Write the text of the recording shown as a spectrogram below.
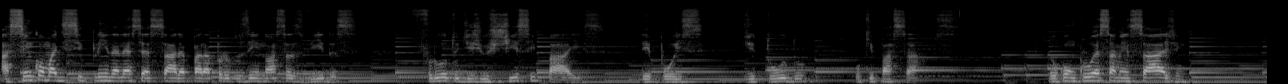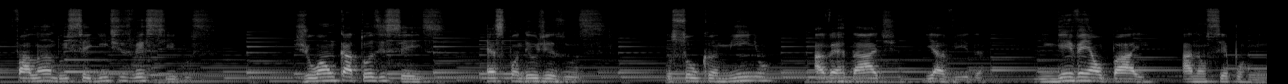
Assim como a disciplina é necessária para produzir em nossas vidas fruto de justiça e paz, depois de tudo o que passarmos. Eu concluo essa mensagem falando os seguintes versículos. João 14,6 Respondeu Jesus: Eu sou o caminho, a verdade e a vida. Ninguém vem ao Pai a não ser por mim.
